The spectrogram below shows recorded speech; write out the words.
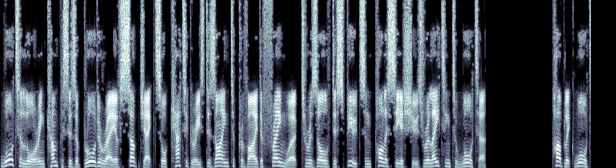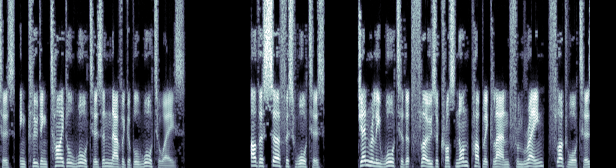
Water law encompasses a broad array of subjects or categories designed to provide a framework to resolve disputes and policy issues relating to water, public waters, including tidal waters and navigable waterways. Other surface waters generally water that flows across non-public land from rain, floodwaters,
